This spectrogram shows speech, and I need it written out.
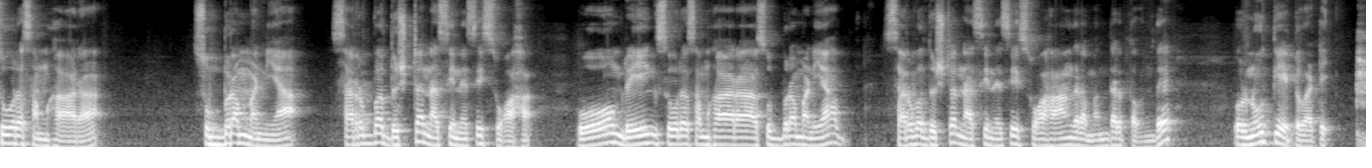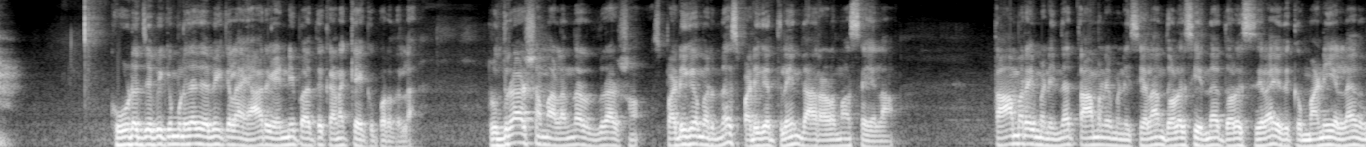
சூரசம்ஹாரா. சுப்பிரமணியா சர்வதுஷ்ட நசி நசி ஸ்வாஹா. ஓம் ரீங் சூரசம்ஹாரா சுப்பிரமணியா சர்வதுஷ்ட நசி நசி ஸ்வஹாங்கிற மந்திரத்தை வந்து ஒரு நூற்றி எட்டு வாட்டி. கூட ஜெபிக்க முடிஞ்சால் ஜபிக்கலாம் யாரும் எண்ணி பார்த்து கணக்கு கேட்க போகிறதில்ல ருத்ராட்சமாக இருந்தால் ருத்ராட்சம். ஸ்படிகம் இருந்தால் ஸ்படிகத்துலேயும் தாராளமாக செய்யலாம். தாமரை மணி இருந்தால் தாமரை மணி செய்யலாம். துளசி இருந்தால் துளசி செய்யலாம். இதுக்கு மணி எல்லாம் இது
